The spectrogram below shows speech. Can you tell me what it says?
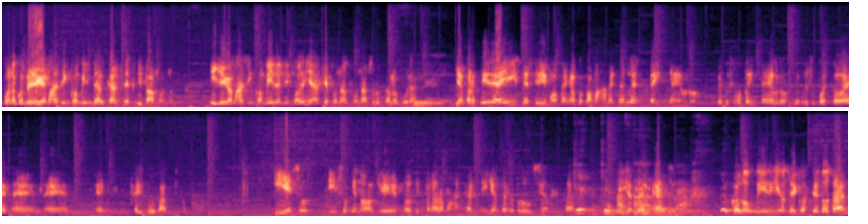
Bueno, cuando lleguemos a 5000 de alcance, flipamos, ¿no? Y llegamos a 5000 el mismo día, que fue una, fue una absoluta locura. Y a partir de ahí decidimos, venga, pues vamos a meterle 20 euros. Le pusimos 20 euros de presupuesto en, en, en, Facebook Ads, ¿no? Y eso hizo que nos, que nos disparáramos hasta el millón de reproducciones, ¿Qué, un millón de alcances, con un vídeo de coste total,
